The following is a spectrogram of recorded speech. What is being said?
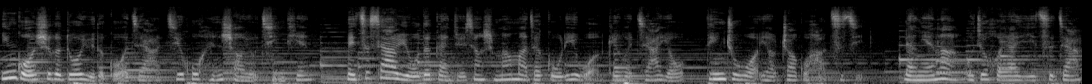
英国是个多雨的国家，几乎很少有晴天。每次下雨，我都感觉像是妈妈在鼓励我，给我加油，叮嘱我要照顾好自己。两年了，我就回来一次家，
